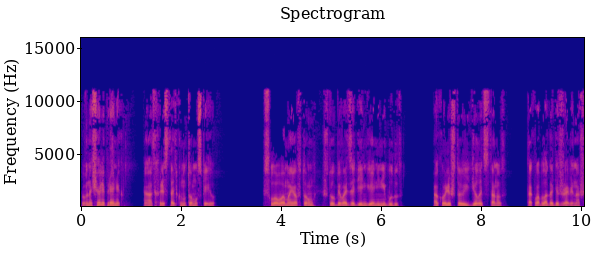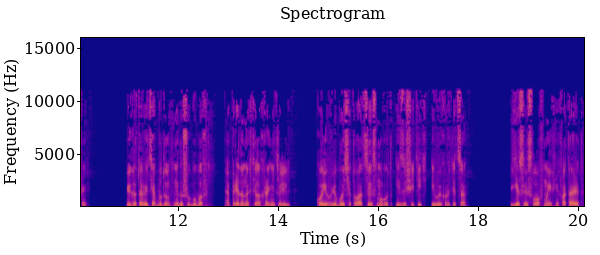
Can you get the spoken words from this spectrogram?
Вначале пряник, а отхлестать кнутом успею. Слово мое в том, что убивать за деньги они не будут, а коли что и делать станут, так во благо державе нашей. И готовить я буду не душегубов, а преданных телохранителей, кои в любой ситуации смогут и защитить, и выкрутиться. Если слов моих не хватает,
